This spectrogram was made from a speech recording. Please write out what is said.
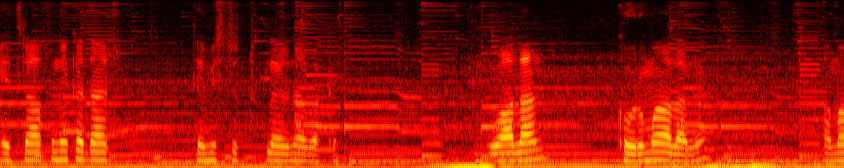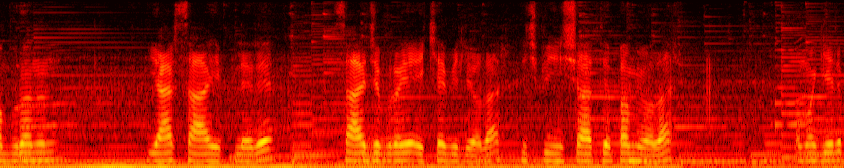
Etrafı ne kadar temiz tuttuklarına bakın. Bu alan koruma alanı. Ama buranın yer sahipleri sadece burayı ekebiliyorlar. Hiçbir inşaat yapamıyorlar. Ama gelip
